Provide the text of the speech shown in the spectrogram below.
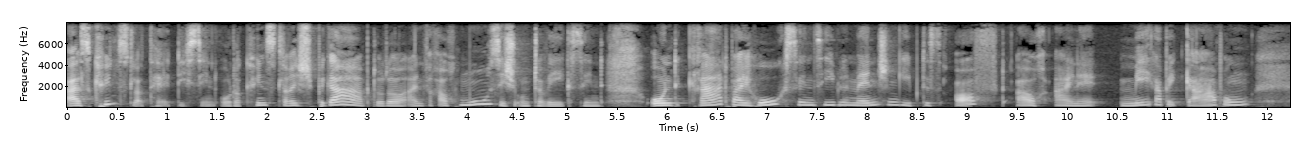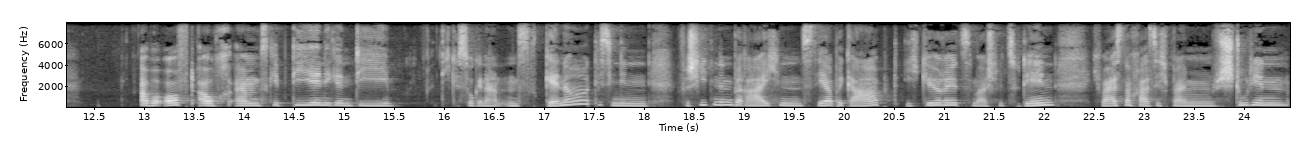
als Künstler tätig sind oder künstlerisch begabt oder einfach auch musisch unterwegs sind. Und gerade bei hochsensiblen Menschen gibt es oft auch eine mega Begabung, aber oft auch, ähm, es gibt diejenigen, die die sogenannten Scanner, die sind in verschiedenen Bereichen sehr begabt. Ich gehöre jetzt zum Beispiel zu denen, ich weiß noch, als ich beim Studien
